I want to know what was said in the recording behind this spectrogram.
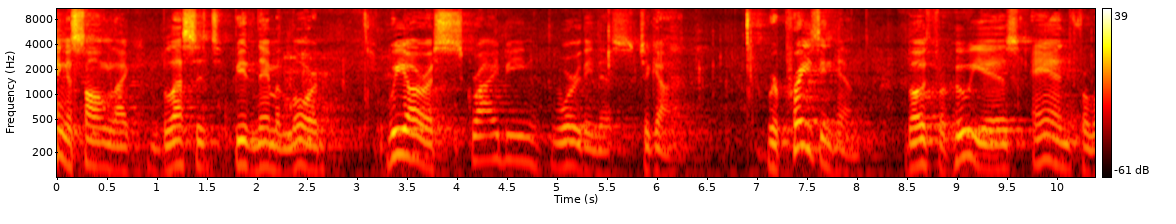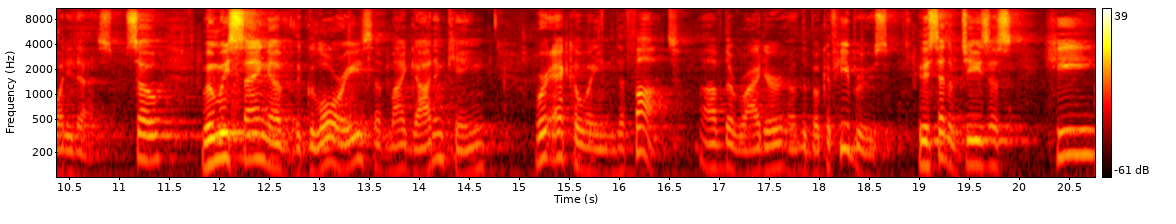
Sing a song like, Blessed be the name of the Lord, we are ascribing worthiness to God. We're praising Him both for who He is and for what He does. So when we sang of the glories of my God and King, we're echoing the thought of the writer of the book of Hebrews, who said of Jesus, He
